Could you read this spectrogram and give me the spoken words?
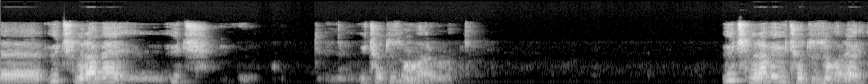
e, 3 lira ve 3 3.30 mu var bunun? 3 lira ve 3.30'u var evet.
